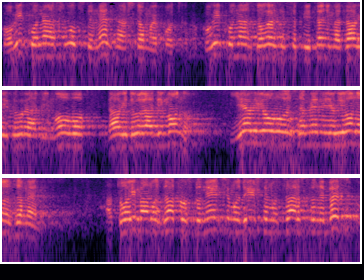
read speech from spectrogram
Koliko nas uopšte ne zna šta mu je potrebno, koliko nas dolazi sa pitanjima da li da uradim ovo, da li da uradim ono, je li ovo za mene ili ono za mene. A to imamo zato što nećemo da ištemo carstvo nebesko,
